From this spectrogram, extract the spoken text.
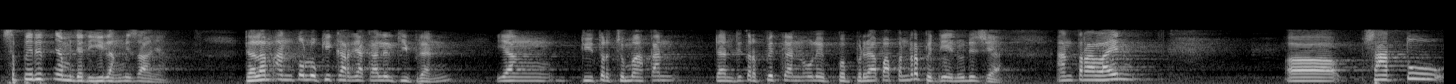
spiritnya menjadi hilang misalnya. Dalam antologi karya Khalil Gibran yang diterjemahkan dan diterbitkan oleh beberapa penerbit di Indonesia, antara lain uh, satu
